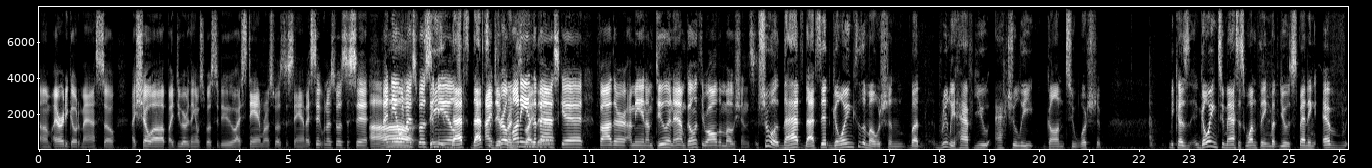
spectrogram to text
Um, I already go to mass, so I show up. I do everything I'm supposed to do. I stand when I'm supposed to stand. I sit when I'm supposed to sit. I kneel when Ah, I'm supposed to kneel. That's that's I throw money in the there. basket. Father, I mean, I'm doing it. I'm going through all the motions. Sure, that that's it. Going through the motion, but really, have you actually gone to worship? Because going to mass is one thing, but you're spending every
